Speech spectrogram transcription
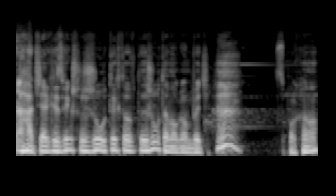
Aha, czy jak jest większość żółtych, to te żółte mogą być. Spoko.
